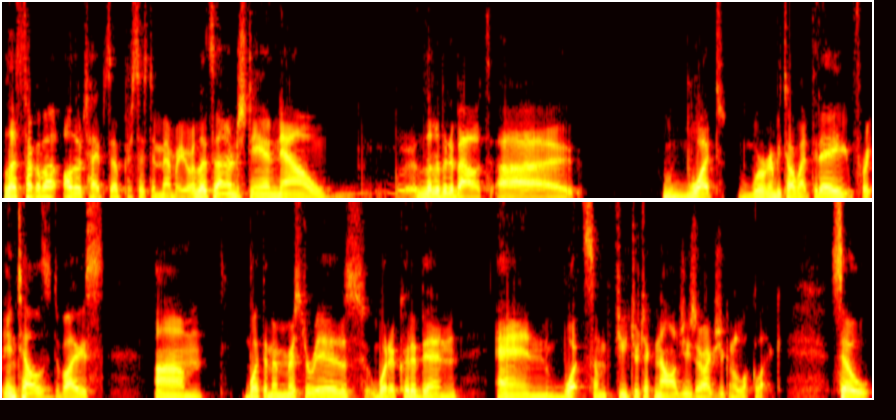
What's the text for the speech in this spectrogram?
let's talk about other types of persistent memory, or let's understand now a little bit about uh, what we're going to be talking about today for Intel's device, um, what the memristor is, what it could have been, and what some future technologies are actually going to look like. So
